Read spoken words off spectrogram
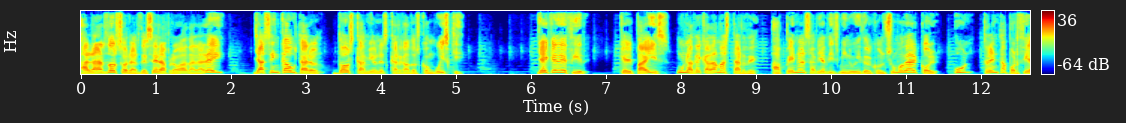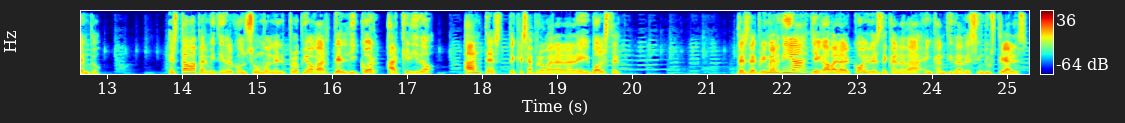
A las dos horas de ser aprobada la ley, ya se incautaron dos camiones cargados con whisky. Y hay que decir que el país, una década más tarde, apenas había disminuido el consumo de alcohol un 30%. Estaba permitido el consumo en el propio hogar del licor adquirido antes de que se aprobara la ley Volstead, desde el primer día llegaba el alcohol desde Canadá en cantidades industriales.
